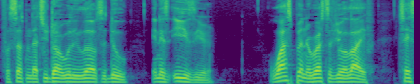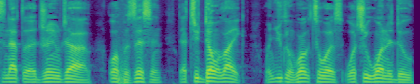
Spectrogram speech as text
for something that you don't really love to do, and it's easier. Why spend the rest of your life chasing after a dream job or position that you don't like when you can work towards what you want to do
